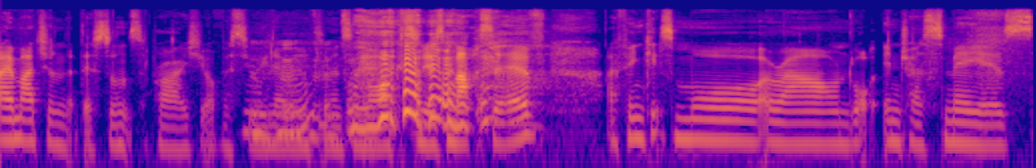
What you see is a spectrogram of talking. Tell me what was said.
I imagine that this doesn't surprise you. Obviously, we know influencer marketing is massive. I think it's more around what interests me is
